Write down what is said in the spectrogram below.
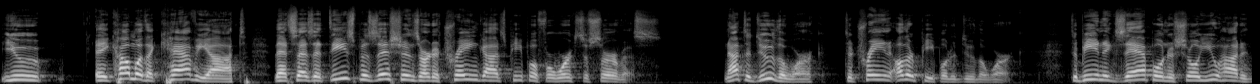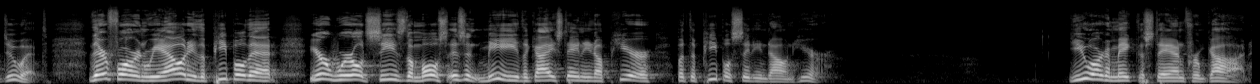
you, they come with a caveat that says that these positions are to train God's people for works of service. Not to do the work, to train other people to do the work to be an example and to show you how to do it. Therefore, in reality, the people that your world sees the most isn't me, the guy standing up here, but the people sitting down here. You are to make the stand from God.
